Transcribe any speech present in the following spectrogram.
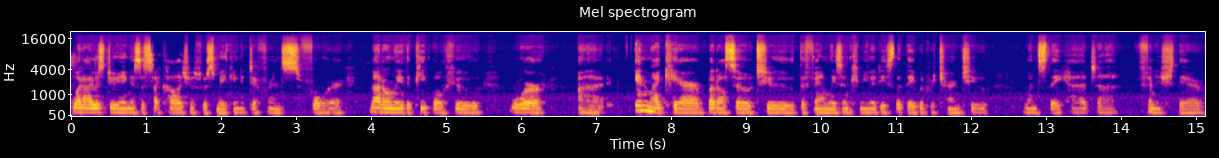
what I was doing as a psychologist was making a difference for not only the people who were uh, in my care, but also to the families and communities that they would return to once they had uh, finished their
